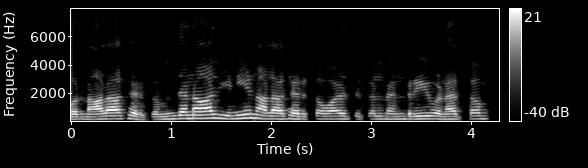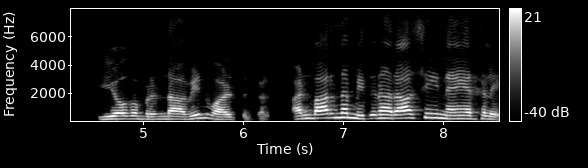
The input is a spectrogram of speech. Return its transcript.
ஒரு நாளாக இருக்கும். இந்த நாள் இனிய நாளாக இருக்க வாழ்த்துக்கள் நன்றி வணக்கம். யோக பிருந்தாவின் வாழ்த்துக்கள். அன்பார்ந்த மிதுன ராசி நேயர்களே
